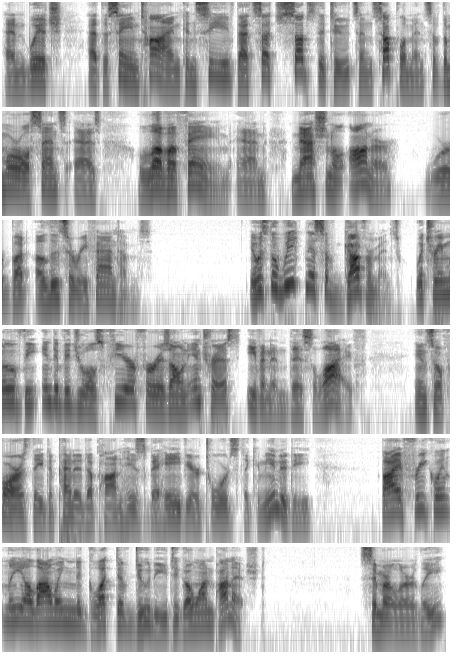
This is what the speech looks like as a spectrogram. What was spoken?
and which, at the same time, conceived that such substitutes and supplements of the moral sense as love of fame and national honor were but illusory phantoms. It was the weakness of governments which removed the individual's fear for his own interest, even in this life, insofar as they depended upon his behavior towards the community, by frequently allowing neglect of duty to go unpunished. Similarly,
